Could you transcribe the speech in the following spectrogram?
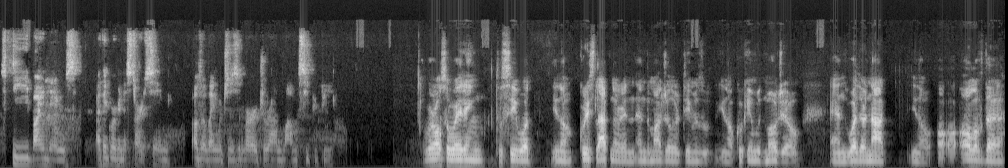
C bindings, I think we're going to start seeing other languages emerge around Llama CPP. We're also waiting to see what you know Chris Lattner and, and the modular team is you know cooking with Mojo, and whether or not you know all of the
